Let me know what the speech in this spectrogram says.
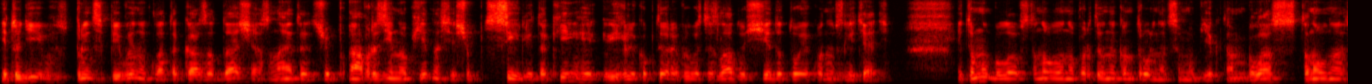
І тоді, в принципі, виникла така задача, знаєте, щоб а в разі необхідності, щоб ці літаки і гелікоптери вивести з ладу ще до того, як вони взлітять. І тому було встановлено оперативний контроль над цим об'єктом. Була встановлена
